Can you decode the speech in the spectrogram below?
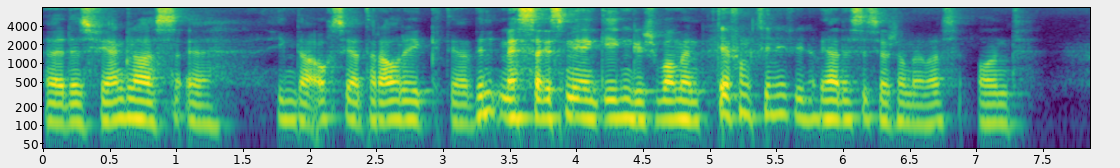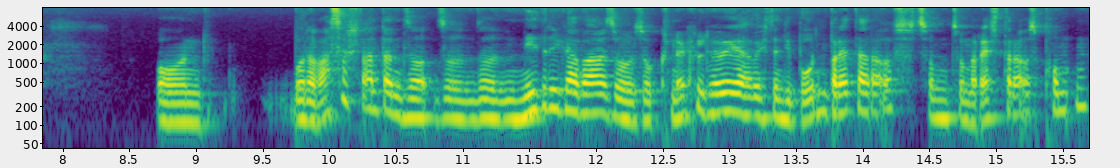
Äh, das Fernglas äh, hing da auch sehr traurig. Der Windmesser ist mir entgegengeschwommen. Der funktioniert wieder. Ja, das ist ja schon mal was. Und, und wo der Wasserstand dann so, so, so niedriger war, so, so Knöchelhöhe, habe ich dann die Bodenbretter raus zum, zum Rest rauspumpen.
